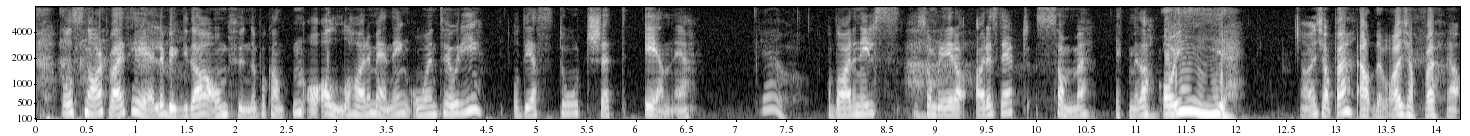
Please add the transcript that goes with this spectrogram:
Og snart veit hele bygda om funnet på kanten, og alle har en mening og en teori, og de er stort sett enige. Ja. Og da er det Nils som blir arrestert samme ettermiddag. Oi! Det var en kjappe. Ja, det var kjappe. Ja.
